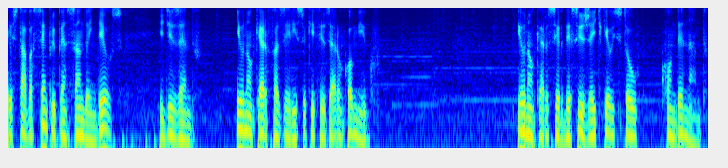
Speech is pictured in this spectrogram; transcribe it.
eu estava sempre pensando em Deus e dizendo: Eu não quero fazer isso que fizeram comigo. Eu não quero ser desse jeito que eu estou condenando.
